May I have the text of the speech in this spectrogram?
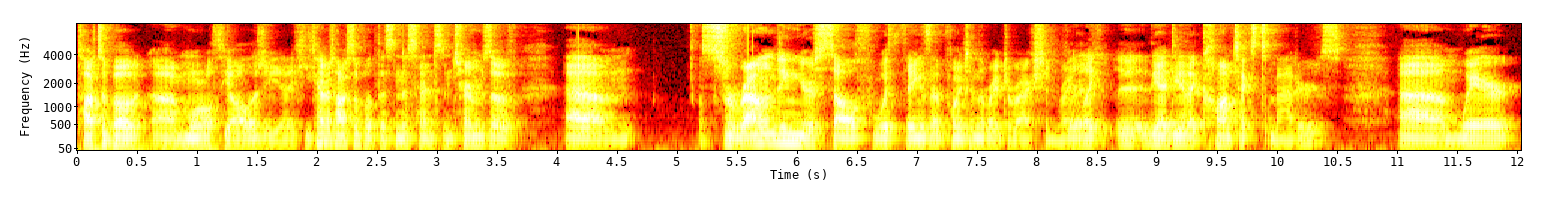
talked about uh, moral theology. He kind of talks about this in a sense in terms of um, surrounding yourself with things that point in the right direction, right? Right. Like uh, the idea that context matters, um, where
